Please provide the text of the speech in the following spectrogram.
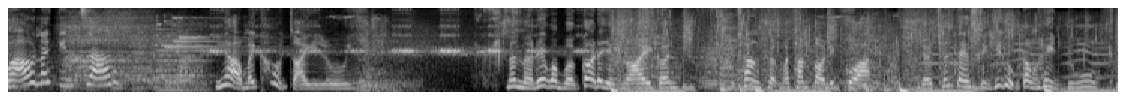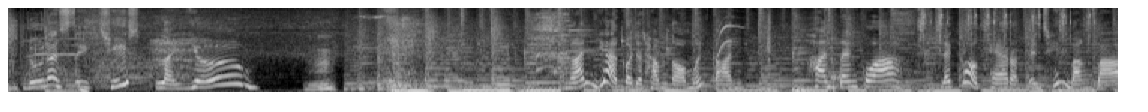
ว้าวน่ากินจังย่าไม่เข้าใจเลยนั่นมาเรียกว่าเบอร์เกอร์ได้ยังไงกัน ช่างเถอะมาทำต่อดีกว่า เดี๋ยวฉันแต่งสิ่งที่ถูกต้องให้ดู ดูนั่นสิชีสไหลเยิ้มงั้นย่าก็จะทำต่อเหมือนกัน หั่นแตงกวาและก็แครอทเป็นชิ้นบา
